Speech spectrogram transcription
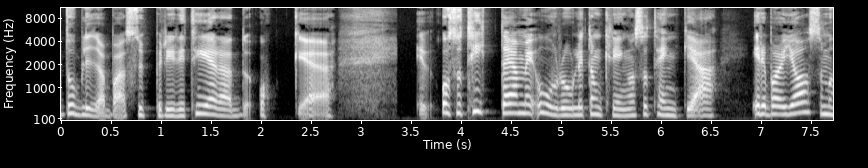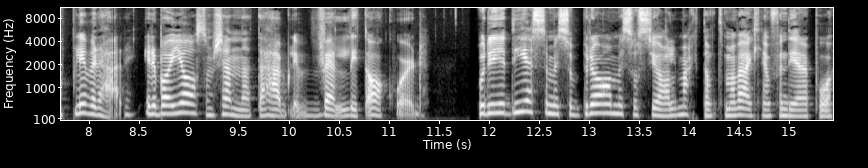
då blir jag bara superirriterad och eh, och så tittar jag mig oroligt omkring och så tänker jag, är det bara jag som upplever det här? Är det bara jag som känner att det här blev väldigt awkward? Och det är det som är så bra med social makt, att man verkligen funderar på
